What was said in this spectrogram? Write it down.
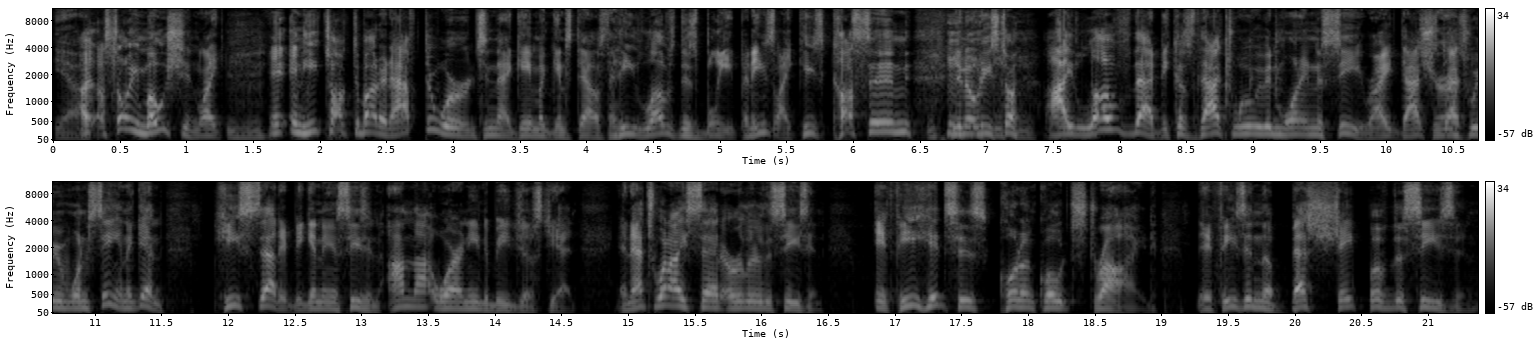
Yeah, I, I saw emotion. Like, mm-hmm. and, and, he talked about it afterwards in that game against Dallas that he loves this bleep, and he's like, he's cussing. You know, he's talking. I love that because that's what we've been wanting to see, right? That's sure. that's what we want to see. And again, he said it beginning of the season. I'm not where I need to be just yet, and that's what I said earlier this season. If he hits his quote unquote stride, if he's in the best shape of the season,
